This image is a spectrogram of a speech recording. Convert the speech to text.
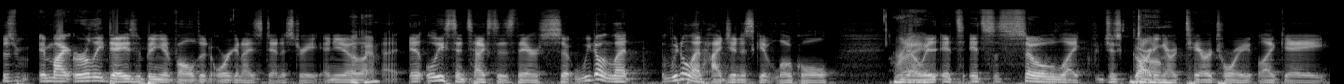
this was in my early days of being involved in organized dentistry, and you know, Okay. like, uh, at least in Texas, there so we don't let we don't let hygienists give local. You know, it, it's it's so like just guarding Dumb. our territory like a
